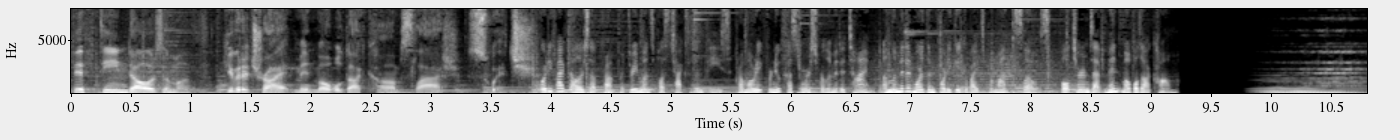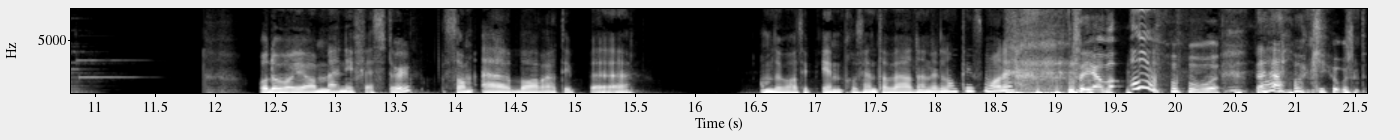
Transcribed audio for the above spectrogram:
$15 a month. Give it a try at mintmobile.com slash switch. $45 upfront for three months plus taxes and fees. Promo rate for new customers for limited time. Unlimited more than 40 gigabytes per month. Slows. Full terms at mintmobile.com. Och då var jag manifester, som är bara typ, eh, om det var typ 1% av världen eller någonting som var det. Så jag bara, oh, det här var coolt.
